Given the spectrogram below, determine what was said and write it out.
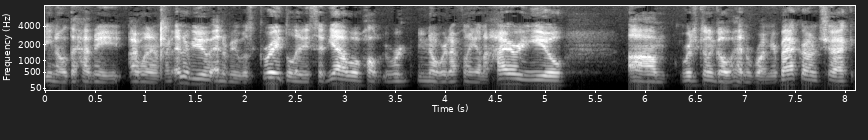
you know, they had me. I went in for an interview. Interview was great. The lady said, yeah, we'll probably, we're, you know, we're definitely going to hire you. Um, we're just going to go ahead and run your background check,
